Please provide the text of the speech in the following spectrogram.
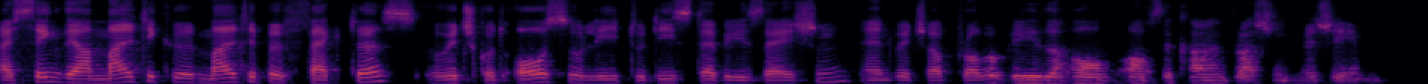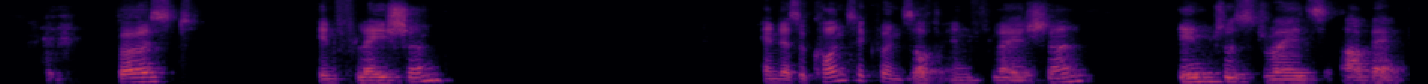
I think there are multiple, multiple factors which could also lead to destabilization and which are probably the hope of the current Russian regime. First, inflation. And as a consequence of inflation, interest rates are back.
